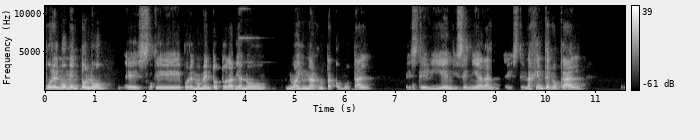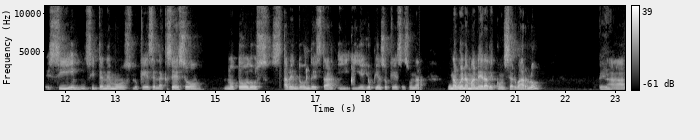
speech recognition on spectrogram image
Por el momento no. Este, Por el momento todavía no, no hay una ruta como tal, este, bien diseñada. Este, la gente local, eh, sí, sí tenemos lo que es el acceso. No todos saben dónde está y, yo pienso que esa es una, una buena manera de conservarlo. Ah,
